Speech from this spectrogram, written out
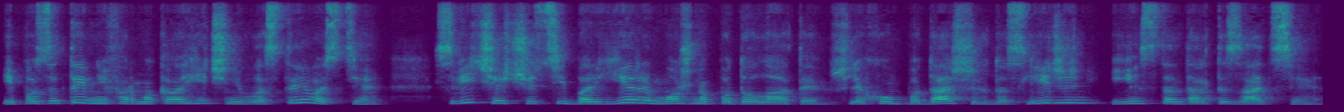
і позитивні фармакологічні властивості свідчать, що ці бар'єри можна подолати шляхом подальших досліджень і стандартизації.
